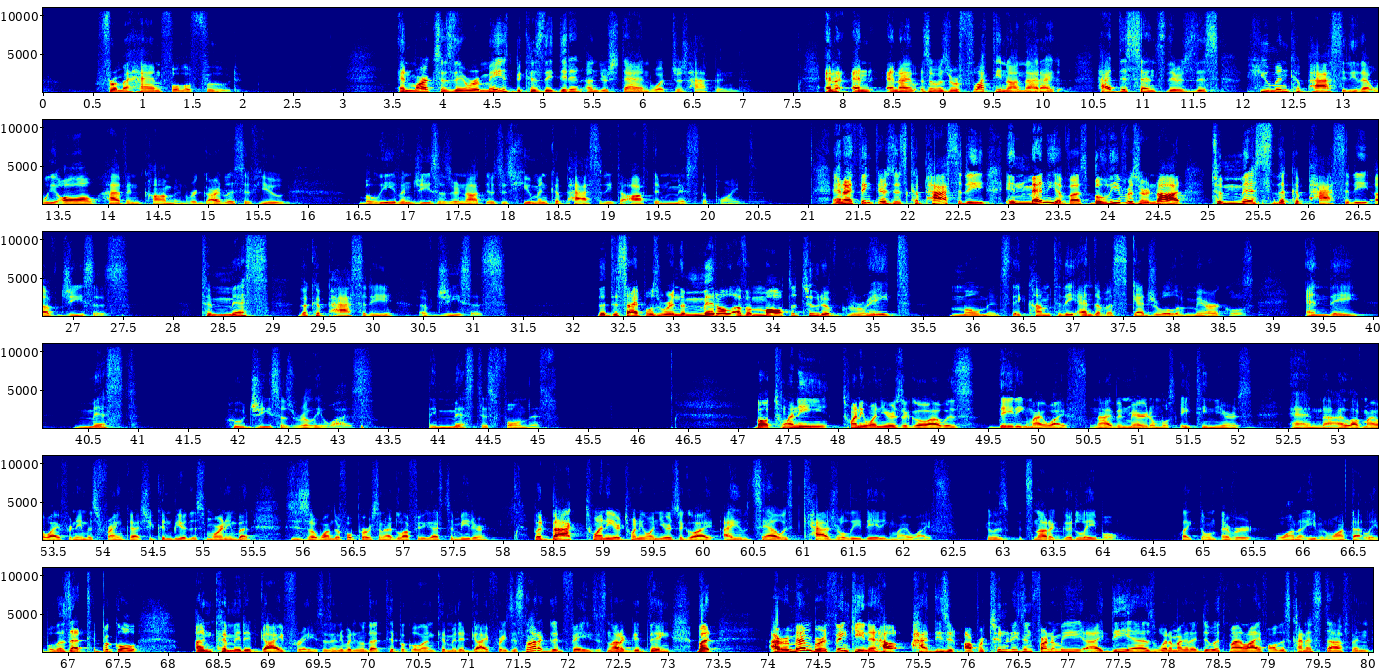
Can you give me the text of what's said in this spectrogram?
from a handful of food. And Mark says they were amazed because they didn't understand what just happened. And, and, and I, as I was reflecting on that, I had this sense there's this human capacity that we all have in common, regardless if you believe in Jesus or not. There's this human capacity to often miss the point. And I think there's this capacity in many of us, believers or not, to miss the capacity of Jesus. To miss the capacity of Jesus. The disciples were in the middle of a multitude of great moments. They come to the end of a schedule of miracles and they missed who Jesus really was. They missed his fullness. About 20, 21 years ago, I was dating my wife. Now I've been married almost 18 years, and I love my wife. Her name is Franca. She couldn't be here this morning, but she's a wonderful person. I'd love for you guys to meet her. But back 20 or 21 years ago, I, I would say I was casually dating my wife. It was, it's not a good label. Like, don't ever want to even want that label. There's that typical uncommitted guy phrase. Does anybody know that typical uncommitted guy phrase? It's not a good phase, it's not a good thing. But I remember thinking and how I had these opportunities in front of me, ideas, what am I going to do with my life, all this kind of stuff. And,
